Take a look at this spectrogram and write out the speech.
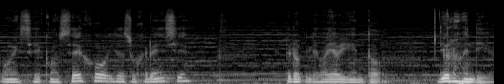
Con ese consejo y esa sugerencia, espero que les vaya bien en todo. Dios los bendiga.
